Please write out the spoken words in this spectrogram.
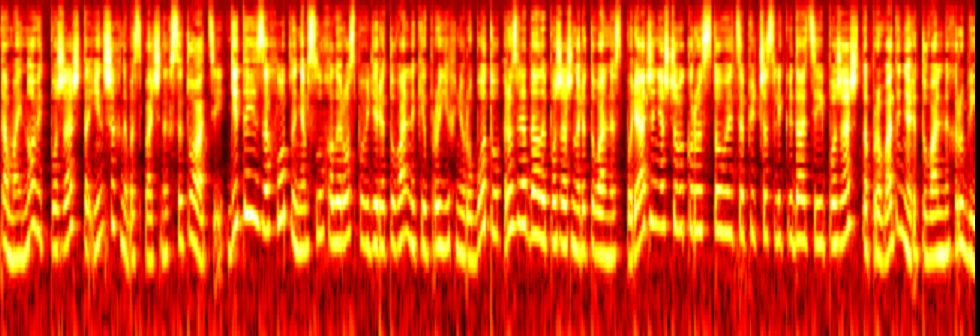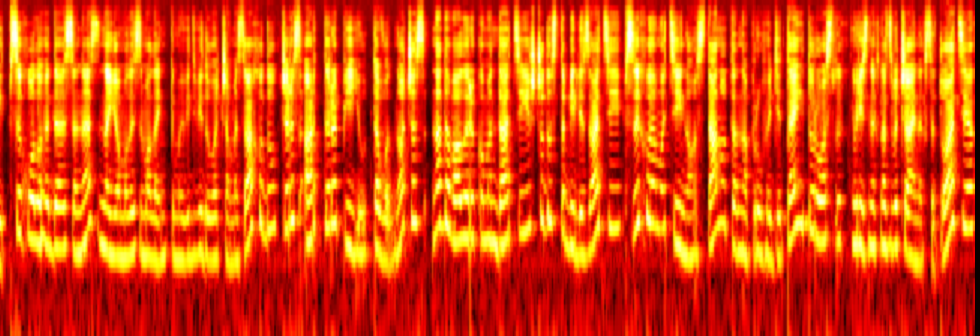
та майно від пожеж та інших небезпечних ситуацій. Діти із захопленням слухали розповіді рятувальників про їхню роботу, розглядали пожежно-рятувальне спорядження, що використовується під час ліквідації пожеж та проведення рятувальних робіт. Психологи ДСНС знайомились з маленькими відвідувачами заходу через арт-терапію та водночас надавали рекомендації щодо стабілізації психоемоційного стану та напруги дітей дорослих в різних надзвичайних ситуаціях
